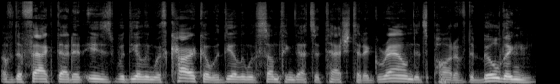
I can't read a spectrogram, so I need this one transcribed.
of the fact that it is we're dealing with karka, we're dealing with something that's attached to the ground, it's part of the building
